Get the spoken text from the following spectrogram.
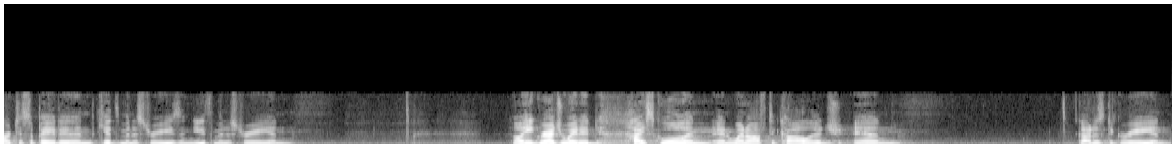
participated in kids ministries and youth ministry. And well, he graduated high school and, and went off to college and got his degree, and,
